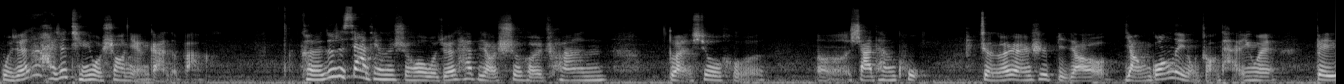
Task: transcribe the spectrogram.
我觉得她还是挺有少年感的吧，可能就是夏天的时候，我觉得她比较适合穿短袖和呃沙滩裤，整个人是比较阳光的一种状态，因为被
